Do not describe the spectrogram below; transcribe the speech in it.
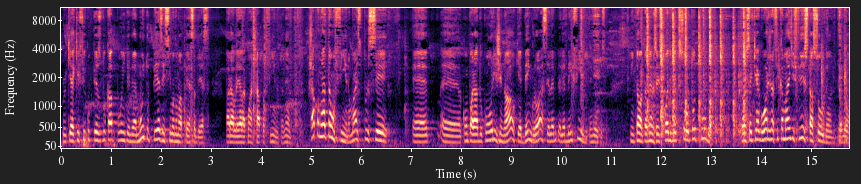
Porque aqui fica o peso do capô, entendeu? É muito peso em cima de uma peça dessa, paralela com a chapa fina, tá vendo? A chapa não é tão fina, mas por ser é, é, comparado com o original, que é bem grossa, ela é, ela é bem fina, entendeu, pessoal? Então, tá vendo? Vocês podem ver que soltou tudo, ó. Então isso aqui agora já fica mais difícil estar tá soldando, entendeu?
